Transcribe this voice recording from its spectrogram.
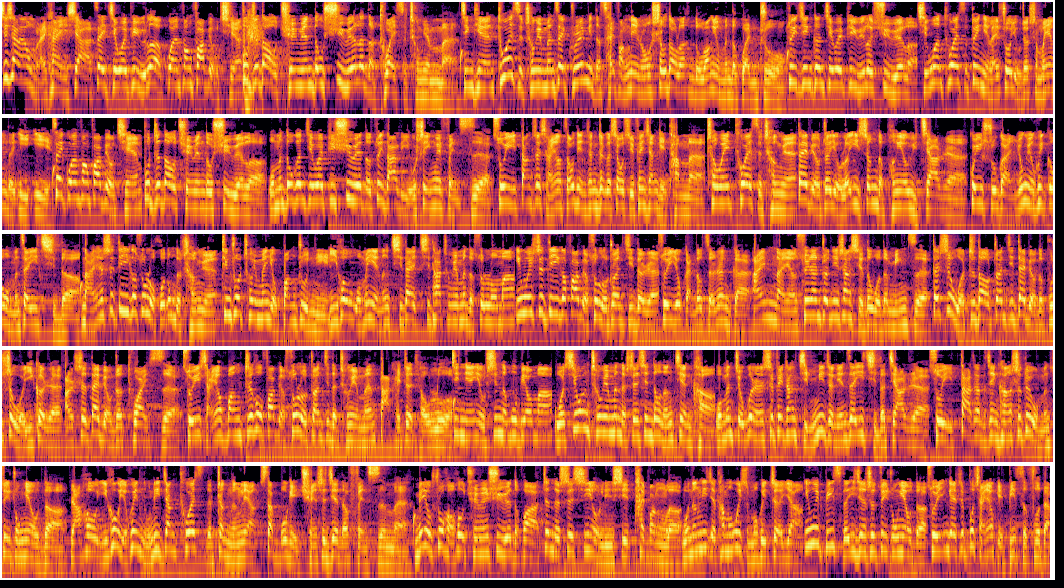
接下来我们来看一下，在 JYP 娱乐官方发表前，不知道全员都续约了的 TWICE 成员们。今天 TWICE 成员们在 Grammy 的采访内容收到了很多网友们的关注。最近跟 JYP 娱乐续约了，请问 TWICE 对你来说有着什么样的意义？在官方发表前，不知道全员都续约了。我们都跟 JYP 续约的最大理由是因为粉丝，所以当时想要早点将这个消息分享给他们。成为 TWICE 成员，代表着有了一生的朋友与家人，归属感永远会跟我们在一起的。哪人是第一个 solo 活动的成员？听说成员们有帮帮助你，以后。我们也能期待其他成员们的 solo 吗？因为是第一个发表 solo 专辑的人，所以有感到责任感。I'm 那样，虽然专辑上写的我的名字，但是我知道专辑代表的不是我一个人，而是代表着 Twice，所以想要帮之后发表 solo 专辑的成员们打开这条路。今年有新的目标吗？我希望成员们的身心都能健康。我们九个人是非常紧密着连在一起的家人，所以大家的健康是对我们最重要的。然后以后也会努力将 Twice 的正能量散播给全世界的粉丝们。没有说好后全员续约的话，真的是心有灵犀，太。棒了，我能理解他们为什么会这样，因为彼此的意见是最重要的，所以应该是不想要给彼此负担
